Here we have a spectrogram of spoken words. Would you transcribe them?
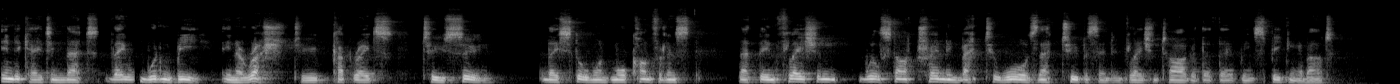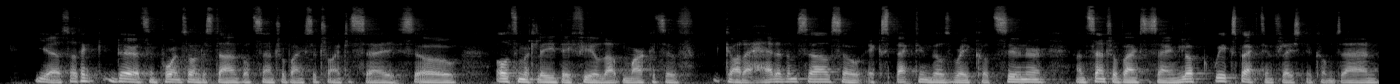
indicating that they wouldn't be in a rush to cut rates too soon. They still want more confidence that the inflation will start trending back towards that 2% inflation target that they've been speaking about. Yes, I think there it's important to understand what central banks are trying to say. So ultimately, they feel that markets have got ahead of themselves, so expecting those rate cuts sooner. And central banks are saying, look, we expect inflation to come down.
